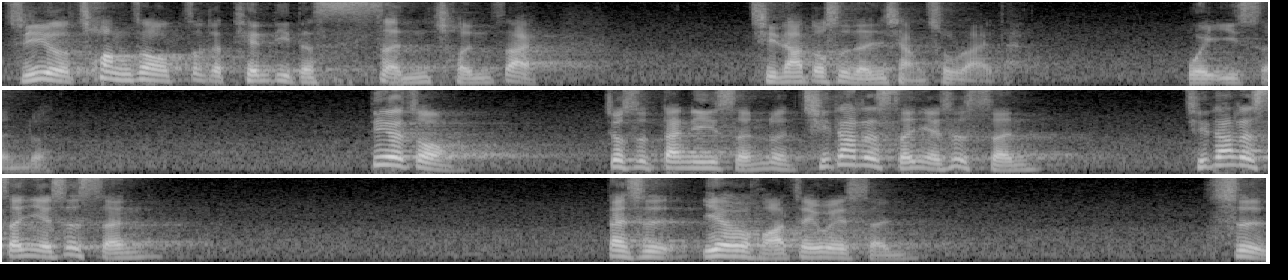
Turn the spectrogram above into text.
只有创造这个天地的神存在，其他都是人想出来的，唯一神论。第二种。就是单一神论，其他的神也是神，其他的神也是神，但是耶和华这位神是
